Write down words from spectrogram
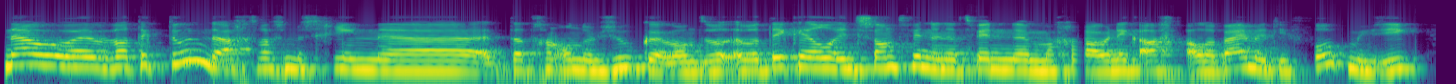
Nou, eh, wat ik toen dacht was misschien eh, dat gaan onderzoeken. Want wa- wat ik heel interessant vind, en dat vinden Margot en ik allebei met die folkmuziek,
